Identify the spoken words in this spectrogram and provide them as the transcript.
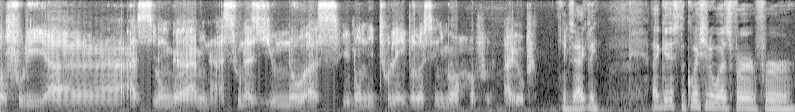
hopefully, uh, as long, I mean, as soon as you know us, you don't need to label us anymore. hopefully, I hope. Exactly. I guess the question was for for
